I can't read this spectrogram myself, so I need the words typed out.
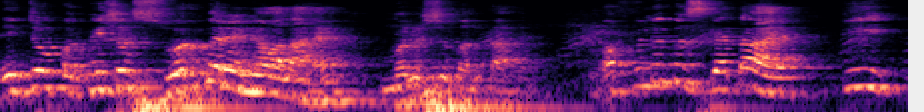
एक जो परमेश्वर स्वर्ग में रहने वाला है, मनुष्य बनता है। और फिलिपस कहता है कि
